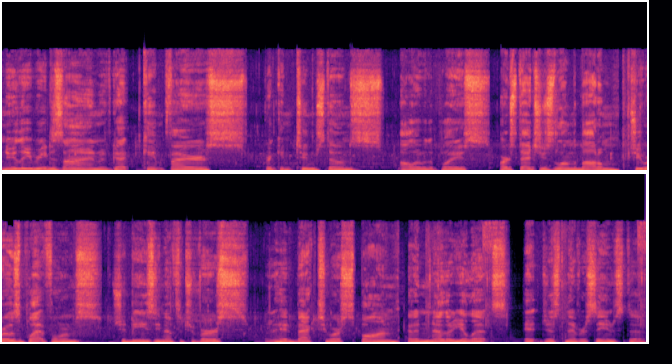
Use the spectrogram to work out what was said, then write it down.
newly redesigned. We've got campfires, freaking tombstones all over the place. Art statues along the bottom. Two rows of platforms. Should be easy enough to traverse. And head back to our spawn. Got another Yelets. It just never seems to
